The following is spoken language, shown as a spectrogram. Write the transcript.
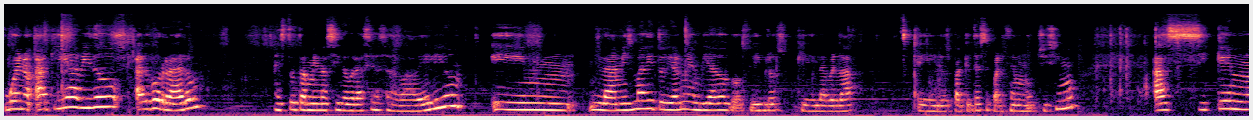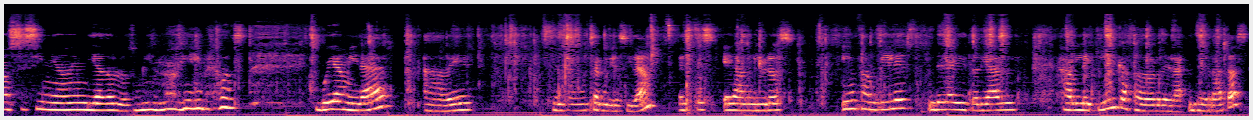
Bueno, aquí ha habido algo raro. Esto también ha sido gracias a Babelio. Y mm, la misma editorial me ha enviado dos libros que la verdad eh, los paquetes se parecen muchísimo. Así que no sé si me han enviado los mismos libros. Voy a mirar, a ver, siento mucha curiosidad. Estos eran libros infantiles de la editorial Harlequin, Cazador de, Ratas.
